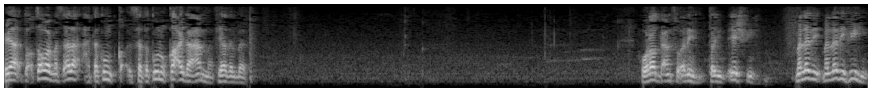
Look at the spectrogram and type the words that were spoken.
هي تعتبر مسألة هتكون ستكون قاعدة عامة في هذا الباب. هو رد عن سؤالين. طيب إيش فيه؟ ما الذي ما الذي فيه؟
